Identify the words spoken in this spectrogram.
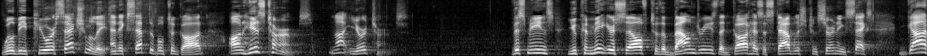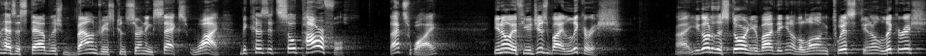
will be pure sexually and acceptable to God on His terms, not your terms. This means you commit yourself to the boundaries that God has established concerning sex. God has established boundaries concerning sex. Why? Because it's so powerful. That's why. You know, if you just buy licorice, right? You go to the store and you buy the, you know, the long twist, you know, licorice.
